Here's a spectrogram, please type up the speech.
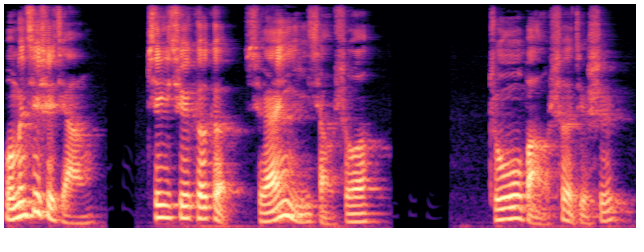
我们继续讲希区柯克悬疑小说《珠宝设计师》。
